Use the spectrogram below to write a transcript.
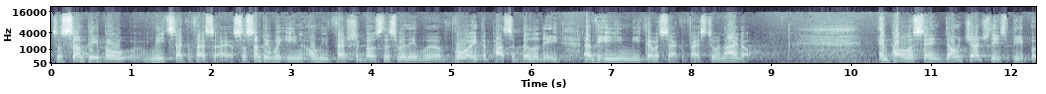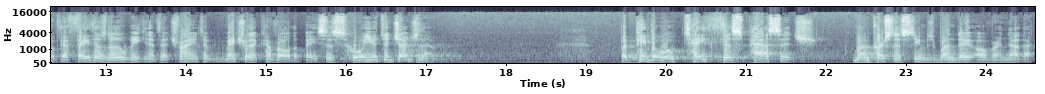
So some people meat sacrifice idols. So some people were eating only vegetables. This way they would avoid the possibility of eating meat that was sacrificed to an idol. And Paul was saying, don't judge these people. If their faith is a little weak and if they're trying to make sure they cover all the bases, who are you to judge them? But people will take this passage, one person esteems one day over another,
